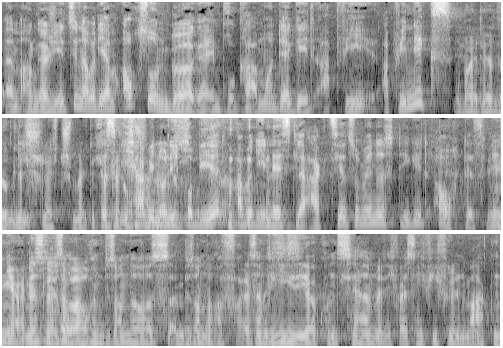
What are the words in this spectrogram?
ähm, engagiert sind, aber die haben auch so einen Burger im Programm und der geht ab wie, ab wie nix. Wobei der wirklich schlecht schmeckt. Ich habe ihn schon noch nicht probiert, aber die Nestle-Aktie zumindest, die geht auch deswegen. Ja, Nestle ist aber auch ein besonderes, ein besonderer Fall. Es ist ein riesiger Konzern mit ich weiß nicht wie vielen Marken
